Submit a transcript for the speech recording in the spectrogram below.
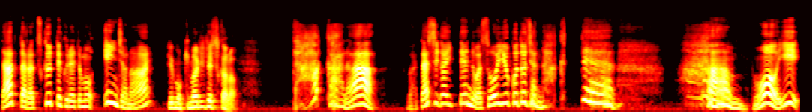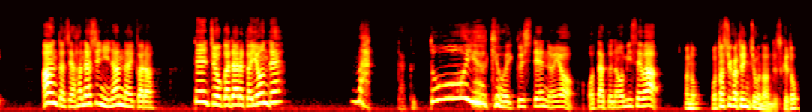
だったら作ってくれてもいいんじゃない？でも決まりですから。だから私が言ってんのはそういうことじゃなくて。はあもういい。あんたじゃ話になんないから店長か誰か呼んで。まったくどういう教育してんのよお宅のお店は。あの私が店長なんですけど。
